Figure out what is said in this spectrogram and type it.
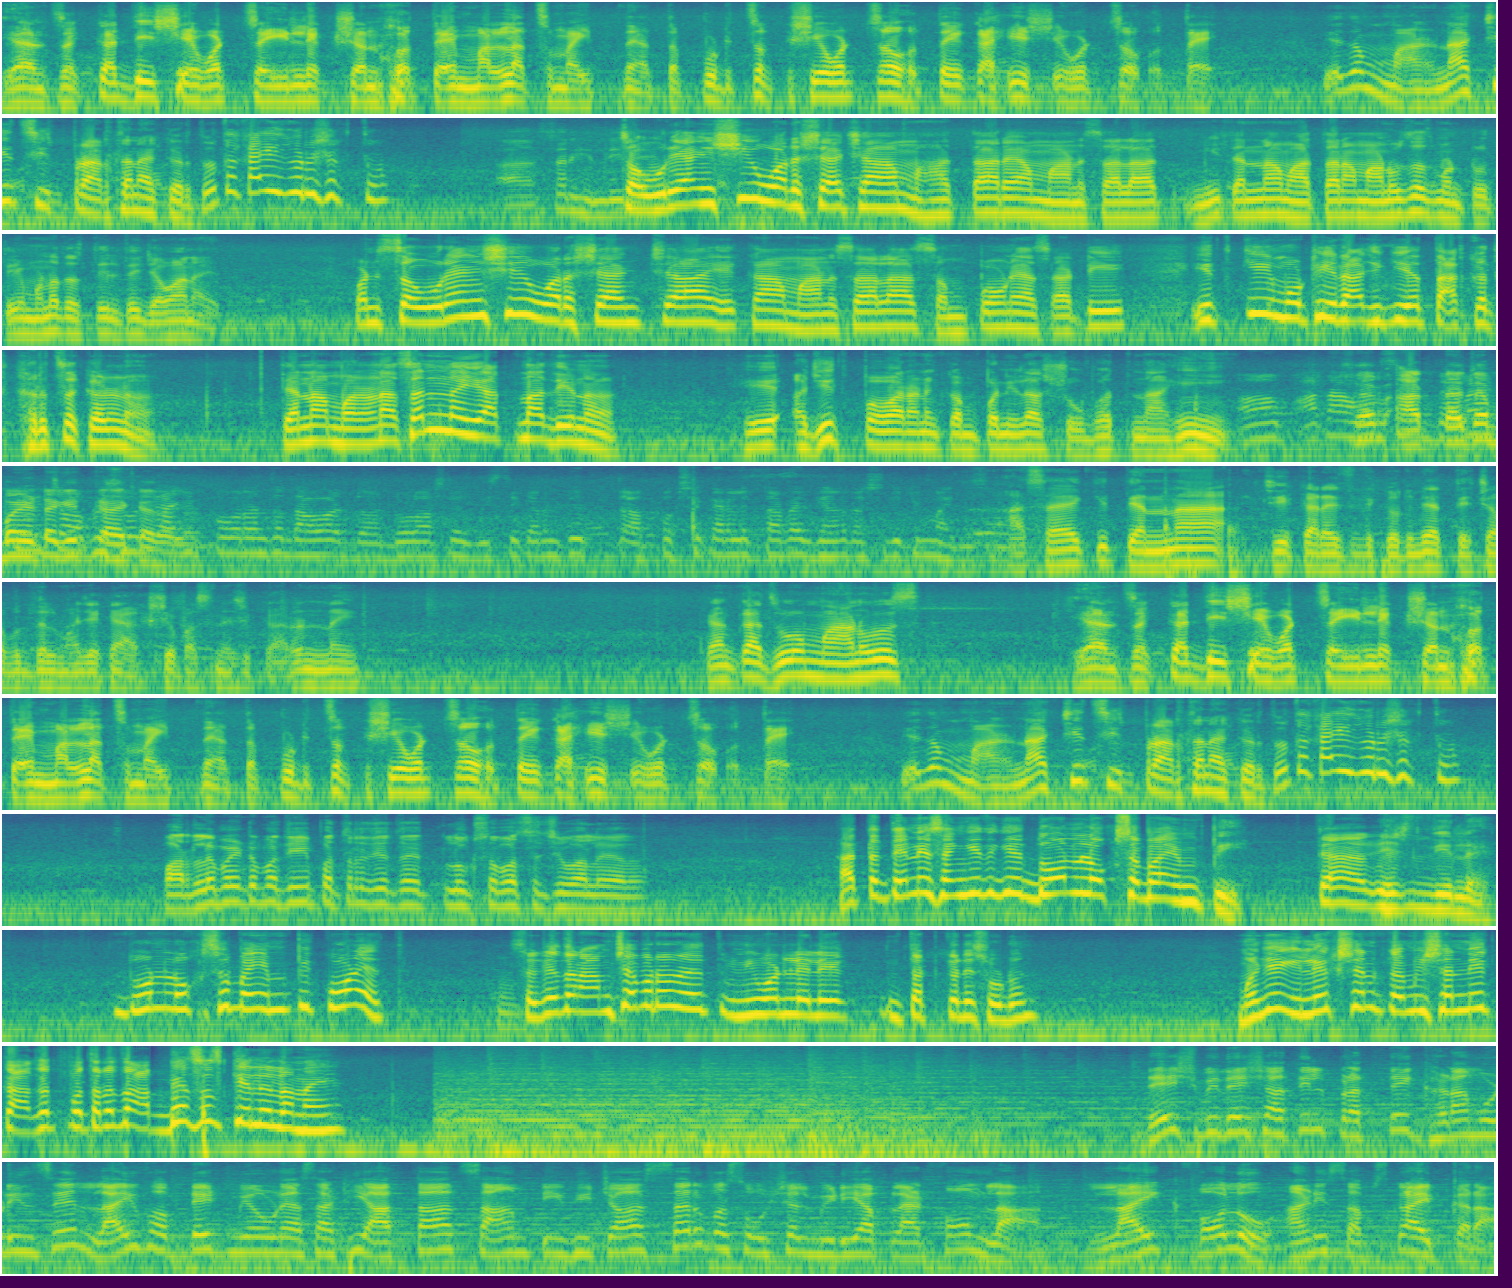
यांचं कधी शेवटचं इलेक्शन होतंय मलाच माहीत नाही. आता पुढचं शेवटचं होतंय का हे शेवटचं होतंय? त्याचं मरणाचीच प्रार्थना करतो तर काही करू शकतो. सर हिंदी चौऱ्याऐंशी वर्षाच्या म्हाताऱ्या माणसाला मी त्यांना म्हातारा माणूसच म्हणतो ते म्हणत असतील ते जवान आहेत. पण चौऱ्याऐंशी वर्षांच्या एका माणसाला संपवण्यासाठी इतकी मोठी राजकीय ताकद खर्च करणं त्यांना मरणासन्न यातना देणं हे अजित पवार आणि कंपनीला शोभत नाही. आता साहेब, आत्ताच्या बैठकीत काय करायचं? अजित पवारांचा दावा ड- डोळा असल्याचं दिसते कारण ते त- पक्ष कार्यालय ताब्यात घेणार अशी देखील माहिती आहे. असं आहे की त्यांना जे करायचं ते करून द्या त्याच्याबद्दल माझे काही आक्षेप असण्याचे कारण नाही. कारण का जो माणूस यांचं कधी शेवटचं इलेक्शन होतंय मलाच माहीत नाही. आता पुढचं शेवटचं होतंय का हे शेवटचं होतंय? त्याचं मरणाचीच प्रार्थना करतो तर काही करू शकतो. पार्लमेंटमध्ये पत्र देत आहेत लोकसभा सचिवालयाला. आता त्यांनी सांगितलं की दोन लोकसभा एम पी त्या ह्याच दिलंय. दोन लोकसभा एम पी कोण आहेत? सगळे तर आमच्याबरोबर आहेत. निवडलेले तटकडे सोडून. म्हणजे इलेक्शन कमिशनने कागदपत्राचा अभ्यासच केलेला नाही. देश विदेशातील प्रत्येक घडामोडींचे लाईव्ह अपडेट मिळवण्यासाठी आता साम टीव्हीच्या सर्व सोशल मीडिया प्लॅटफॉर्मला लाईक फॉलो आणि सबस्क्राईब करा.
